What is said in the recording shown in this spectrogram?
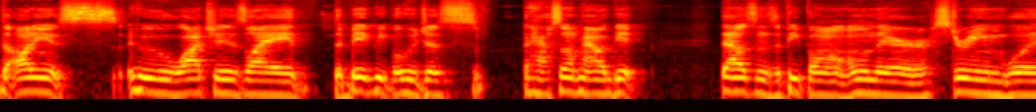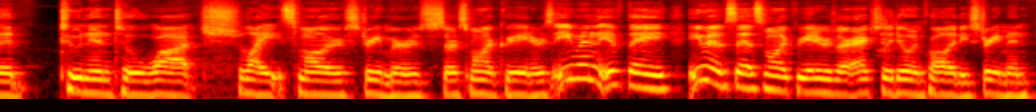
the audience who watches like the big people who just somehow get thousands of people on, on their stream would tune in to watch like smaller streamers or smaller creators. Even if they even if said smaller creators are actually doing quality streaming.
